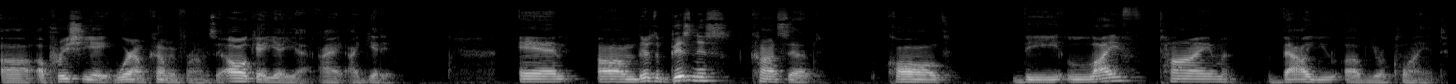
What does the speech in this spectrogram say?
uh, appreciate where I'm coming from and say, oh, okay, yeah, yeah, I, I get it. And um, there's a business concept called the lifetime value of your client.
